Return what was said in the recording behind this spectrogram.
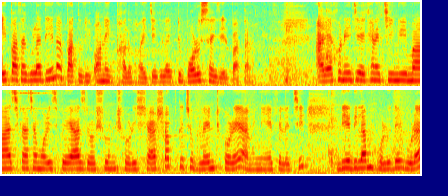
এই পাতাগুলা দিয়ে না পাতুরি অনেক ভালো হয়, যেগুলো একটু বড় সাইজের পাতা। আর এখন এই যে এখানে চিংড়ি মাছ, কাঁচামরিচ, পেঁয়াজ, রসুন, সরিষা সব কিছু ব্লেন্ড করে আমি নিয়ে ফেলেছি। দিয়ে দিলাম হলুদের গুঁড়া।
